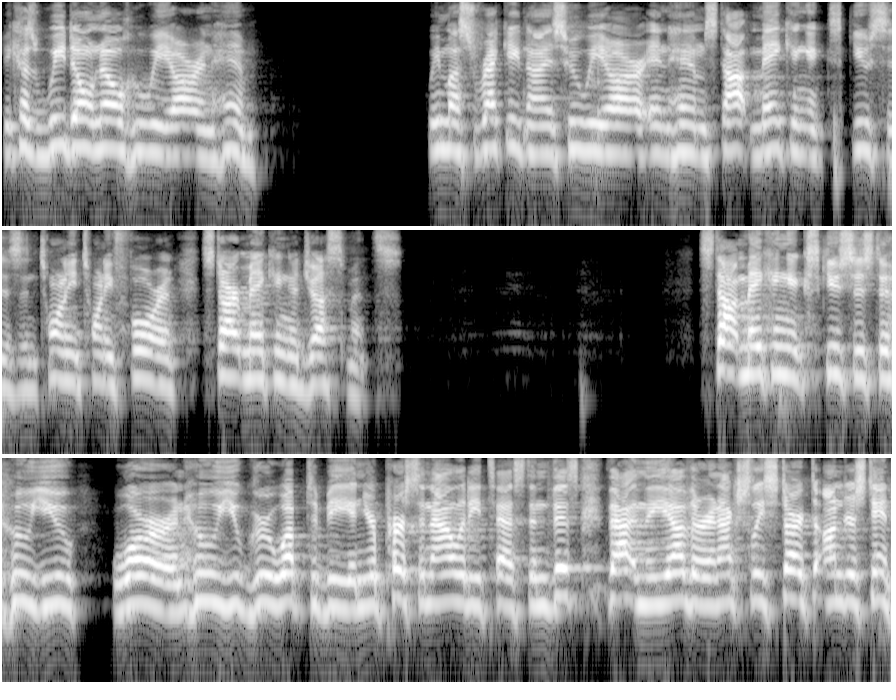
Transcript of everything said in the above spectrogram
Because we don't know who we are in Him. We must recognize who we are in Him. Stop making excuses in 2024 and start making adjustments. Stop making excuses to who you were and who you grew up to be and your personality test and this, that, and the other, and actually start to understand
